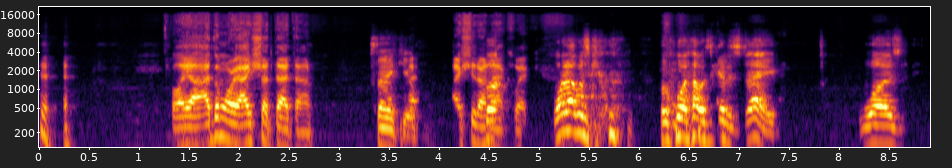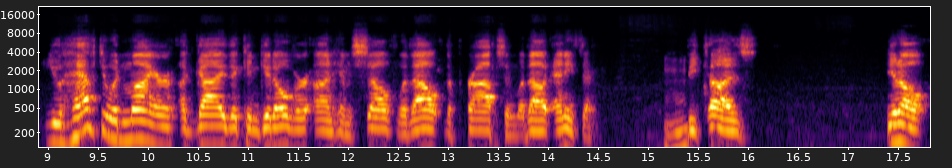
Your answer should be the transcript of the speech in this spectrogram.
Well, yeah. Don't worry, I shut that down. Thank you. I shit on But- that quick. What I was what I was going to say was you have to admire a guy that can get over on himself without the props and without anything. Mhm. Because you know,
